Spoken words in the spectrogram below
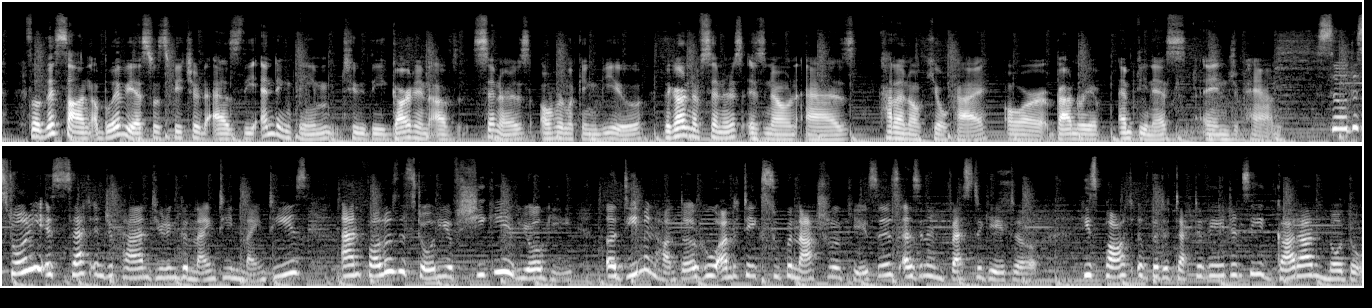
so this song, Oblivious, was featured as the ending theme to the Garden of Sinners overlooking view. The Garden of Sinners is known as Kara no Kyokai, or Boundary of Emptiness in Japan. So the story is set in Japan during the 1990s and follows the story of Shiki Ryogi, a demon hunter who undertakes supernatural cases as an investigator. He's part of the detective agency Garan Nodo.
